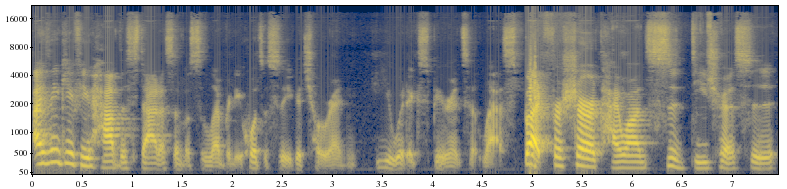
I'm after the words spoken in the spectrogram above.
I think if you have the status of a celebrity 或者是一个球员，you would experience it less. But for sure，台湾是的确是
